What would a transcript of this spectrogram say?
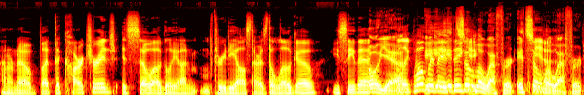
I don't know, but the cartridge is so ugly on 3D All Stars. The logo, you see that? Oh yeah, Like, what were It- they It's so low effort. It's so Yeah. low effort.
